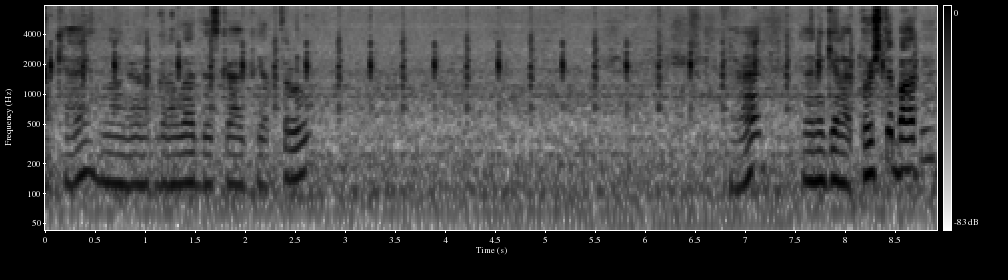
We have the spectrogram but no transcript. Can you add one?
Okay I'm gonna, I'm gonna let this guy get through. All right and again I push the button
